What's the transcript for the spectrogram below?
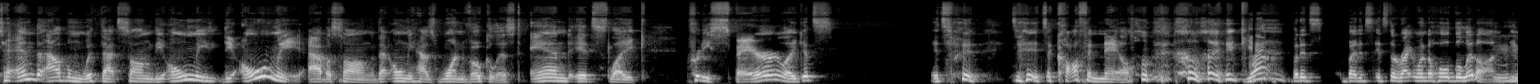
to end the album with that song, the only the only ABBA song that only has one vocalist, and it's like pretty spare. Like it's it's it's a coffin nail. like Yeah. but it's but it's it's the right one to hold the lid on. You Mhm.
